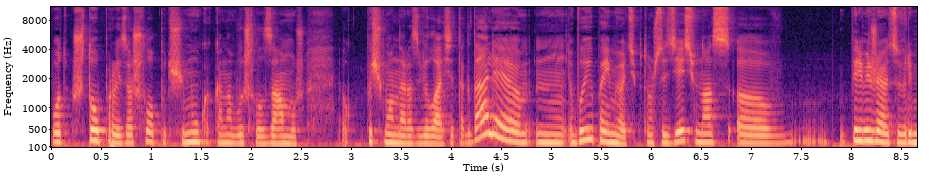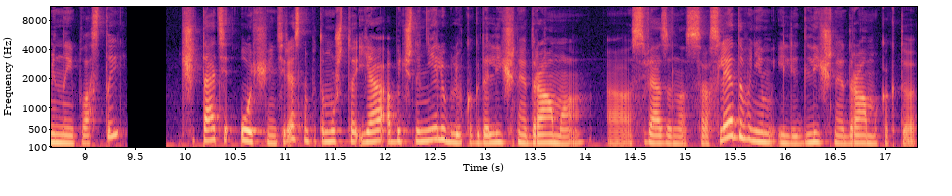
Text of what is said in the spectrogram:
Вот что произошло, почему, как она вышла замуж, почему она развелась и так далее, вы поймете, потому что здесь у нас э, перемежаются временные пласты, читать очень интересно, потому что я обычно не люблю, когда личная драма э, связана с расследованием или личная драма как-то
